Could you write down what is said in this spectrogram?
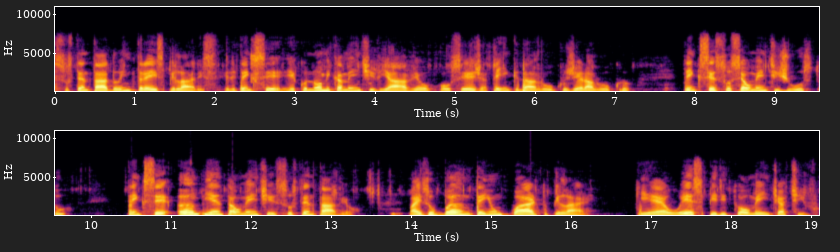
sustentado em três pilares. Ele tem que ser economicamente viável, ou seja, tem que dar lucro, gerar lucro, tem que ser socialmente justo, tem que ser ambientalmente sustentável. Mas o BAN tem um quarto pilar, que é o espiritualmente ativo.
